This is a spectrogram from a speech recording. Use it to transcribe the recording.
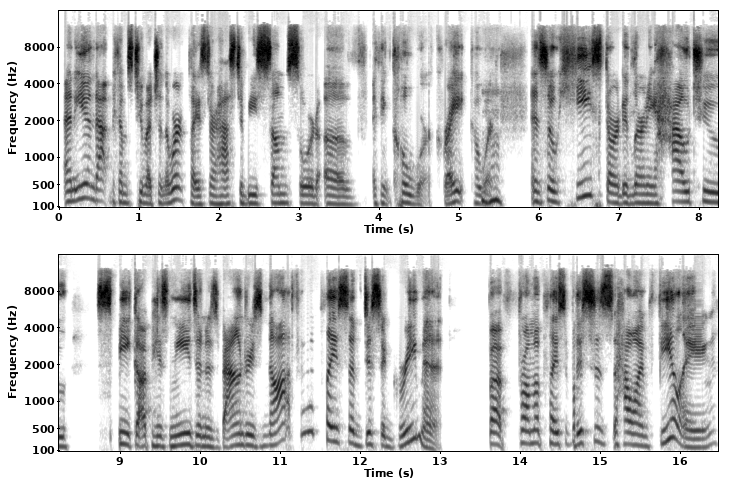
And even that becomes too much in the workplace. There has to be some sort of, I think, co work, right? Co work. Mm-hmm. And so he started learning how to speak up his needs and his boundaries, not from a place of disagreement, but from a place of this is how I'm feeling.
